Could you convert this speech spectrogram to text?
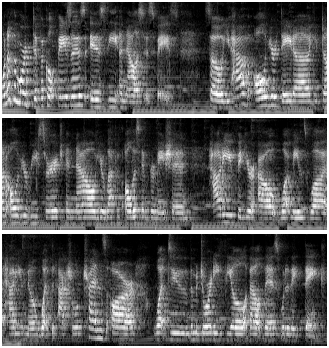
One of the more difficult phases is the analysis phase. So you have all of your data, you've done all of your research, and now you're left with all this information. How do you figure out what means what? How do you know what the actual trends are? What do the majority feel about this? What do they think?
